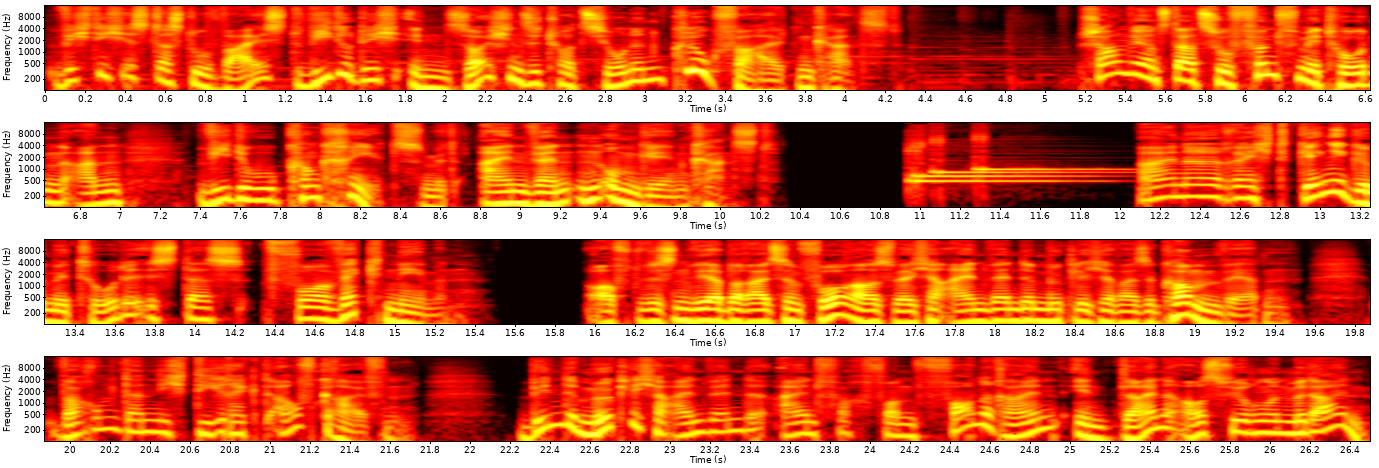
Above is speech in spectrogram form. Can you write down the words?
Wichtig ist, dass du weißt, wie du dich in solchen Situationen klug verhalten kannst. Schauen wir uns dazu fünf Methoden an, wie du konkret mit Einwänden umgehen kannst. Eine recht gängige Methode ist das Vorwegnehmen. Oft wissen wir bereits im Voraus, welche Einwände möglicherweise kommen werden. Warum dann nicht direkt aufgreifen? Binde mögliche Einwände einfach von vornherein in deine Ausführungen mit ein.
